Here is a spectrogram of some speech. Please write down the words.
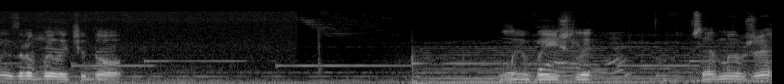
Ми зробили чудово. Ми вийшли. Це ми вже.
